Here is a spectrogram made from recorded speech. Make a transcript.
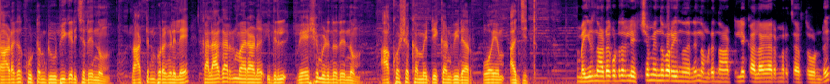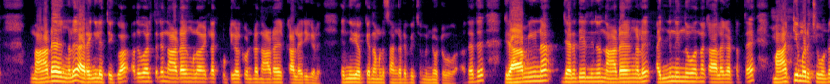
നാടകക്കൂട്ടം രൂപീകരിച്ചതെന്നും നാട്ടിൻപുറങ്ങളിലെ കലാകാരന്മാരാണ് ഇതിൽ വേഷമിടുന്നതെന്നും ആഘോഷ committee convener O M Ajith. Mayyil നാടകക്കൂട്ടത്തിന്റെ ലക്ഷ്യം എന്ന് പറയുന്നത് തന്നെ നമ്മുടെ നാട്ടിലെ കലാകാരന്മാർ ചേർത്തുകൊണ്ട് നാടകങ്ങൾ അരങ്ങിലെത്തിക്കുക അതുപോലെ തന്നെ നാടകങ്ങളുമായിട്ടുള്ള കുട്ടികൾക്കുള്ള നാടക കളരികൾ എന്നിവയൊക്കെ നമ്മൾ സംഘടിപ്പിച്ച് മുന്നോട്ട് പോവുക. അതായത് ഗ്രാമീണ ജനതയിൽ നിന്നും നാടകങ്ങൾ അന്യം നിന്നു പോകുന്ന കാലഘട്ടത്തെ മാറ്റിമറിച്ചുകൊണ്ട്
